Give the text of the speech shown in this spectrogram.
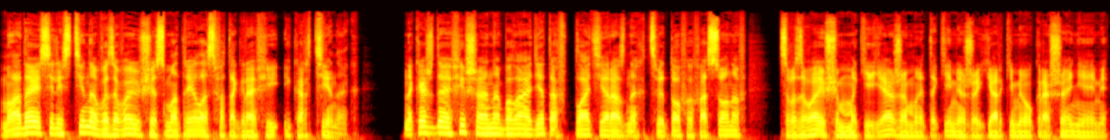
Молодая Селестина вызывающе смотрела с фотографий и картинок. На каждой афише она была одета в платье разных цветов и фасонов, с вызывающим макияжем и такими же яркими украшениями,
